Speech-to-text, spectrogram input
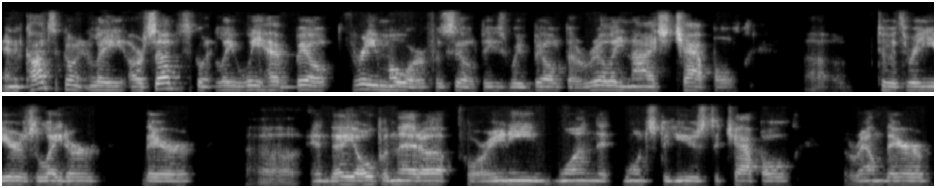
And consequently, or subsequently, we have built three more facilities. We built a really nice chapel uh, two or three years later there, uh, and they open that up for anyone that wants to use the chapel around there.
